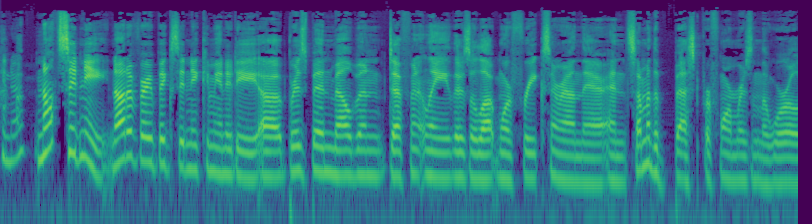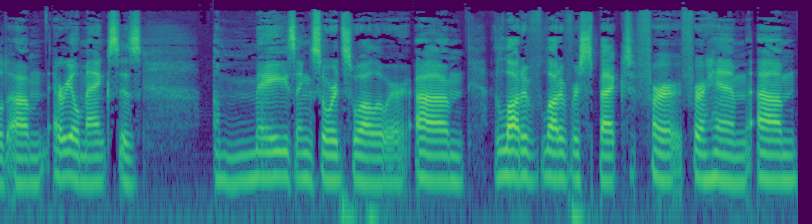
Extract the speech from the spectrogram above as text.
You know, not Sydney, not a very big Sydney community. Uh, Brisbane, Melbourne, definitely. There's a lot more freaks around there, and some of the best performers in the world. Um, Ariel Manx is amazing sword swallower. Um, a lot of lot of respect for for him. Um,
